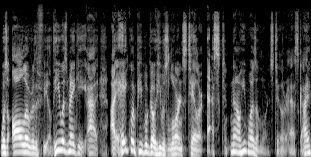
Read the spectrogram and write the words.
was all over the field. He was making. I, I hate when people go, he was Lawrence Taylor esque. No, he wasn't Lawrence Taylor esque. I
